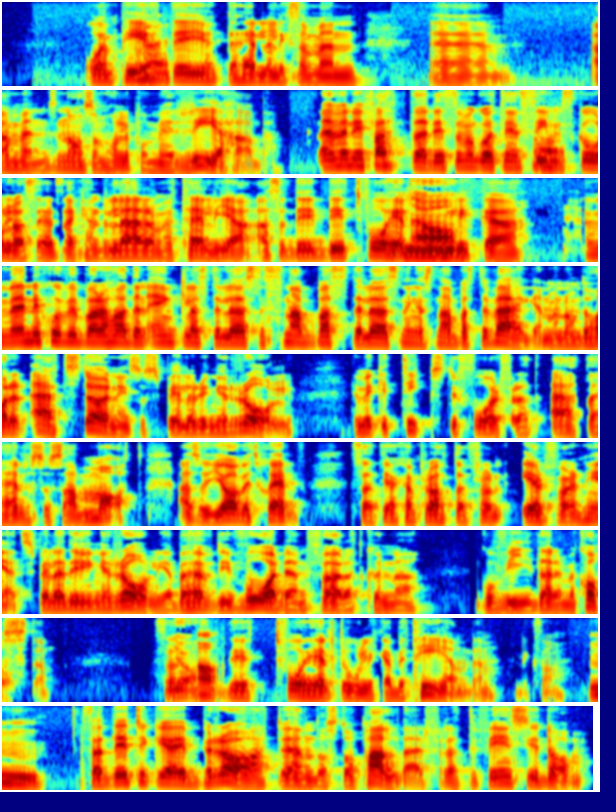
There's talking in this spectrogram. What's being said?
Och en PT Nej. är ju inte heller liksom en, eh, ja men någon som håller på med rehab. Nej men ni fattar, det är som att gå till en simskola och säga så här, kan du lära mig att tälja? Alltså det, det är två helt Ja. olika Människor vill bara ha den enklaste lösningen, snabbaste lösningen, snabbaste vägen. Men om du har en ätstörning så spelar det ingen roll hur mycket tips du får för att äta hälsosam mat. Alltså jag vet själv, så att jag kan prata från erfarenhet. Spelade ju ingen roll, jag behövde ju vården för att kunna gå vidare med kosten. Så att Ja. det är två helt olika beteenden. Liksom. Mm. Så att det tycker jag är bra att du ändå står pall där, för att det finns ju de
